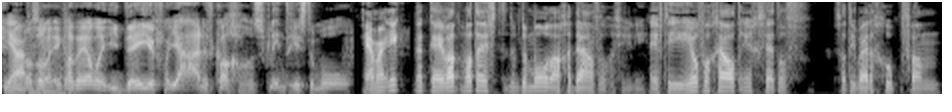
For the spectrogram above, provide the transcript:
Ja, Ik, was al, ik had helemaal ideeën van ja, dit kan gewoon Splinter is de mol. Ja, maar ik... Oké, wat, wat heeft de mol dan gedaan volgens jullie? Heeft hij heel veel geld ingezet of zat hij bij de groep van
